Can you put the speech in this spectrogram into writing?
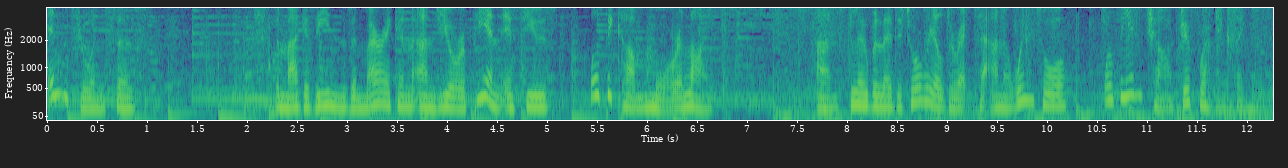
influencers. The magazine's American and European issues will become more alike. And Global Editorial Director Anna Wintour will be in charge of running things.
